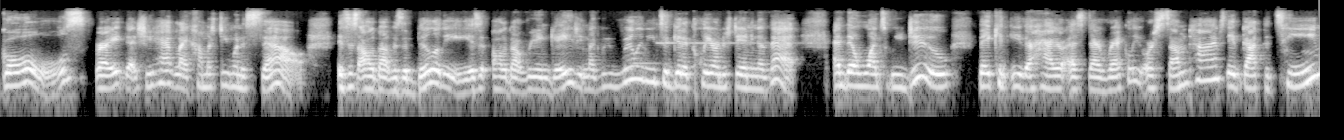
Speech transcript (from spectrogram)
goals, right? That you have, like how much do you want to sell? Is this all about visibility? Is it all about re-engaging? Like we really need to get a clear understanding of that. And then once we do, they can either hire us directly or sometimes they've got the team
